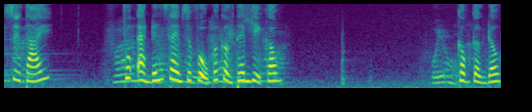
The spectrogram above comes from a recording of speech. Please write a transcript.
Sư Thái, Phúc An đến xem sư phụ có cần thêm gì không? Không cần đâu.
